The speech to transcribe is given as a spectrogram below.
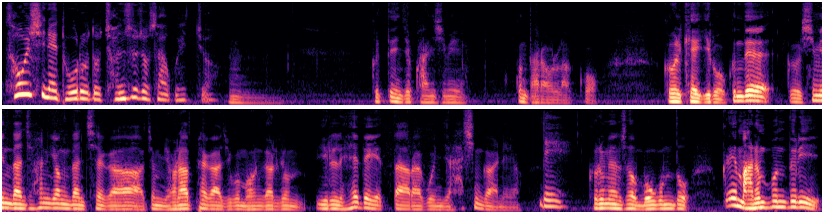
서울 시내 도로도 전수조사하고 했죠. 음. 그때 이제 관심이 폭군 달아올랐고 그걸 계기로 근데 그 시민단체 환경단체가 좀 연합해가지고 뭔가를 좀 일을 해야 되겠다라고 이제 하신 거 아니에요. 네. 그러면서 모금도 꽤 많은 분들이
